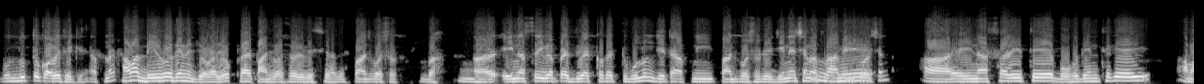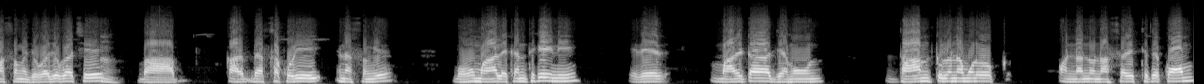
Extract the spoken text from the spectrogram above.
বন্ধুত্ব কবে থেকে আপনার? আমার দীর্ঘদিনের যোগাযোগ প্রায় পাঁচ বছরের বেশি হবে। পাঁচ বছর বাহ। আর এই নার্সারির ব্যাপারে দু এক কথা একটু বলুন যেটা আপনি পাঁচ বছরে জেনেছেন অথবা আমি- এই নার্সারিতে বহুদিন থেকেই আমার সঙ্গে যোগাযোগ আছে। বা কার- ব্যবসা করি এনার সঙ্গে। বহু মাল এখান থেকেই নিই। এদের মালটা যেমন দাম তুলনামূলক অন্যান্য নার্সারির থেকে কম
